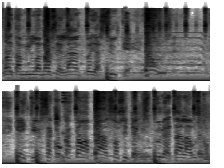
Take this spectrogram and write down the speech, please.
laita millä nousee lämpö ja syke. Keittiössä kokataan päällä, sositekis pyreet, älä usko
